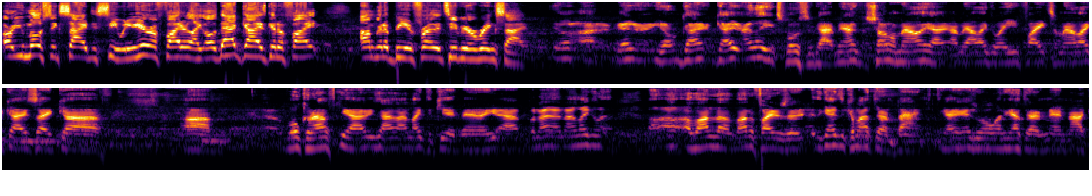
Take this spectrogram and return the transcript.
are you most excited to see when you hear a fighter like, "Oh, that guy's gonna fight"? I'm gonna be in front of the TV or ringside. You know, I, and, you know, guy, guy, I like explosive guy. I mean, I, Sean O'Malley. I, I mean, I like the way he fights. I mean, I like guys like uh, um, Volkanovski. I, I, I like the kid, man. Yeah, but I, I like a, a lot of a lot of fighters. uh, The guys that come out there and bang. The guys who want to get out there and, and knock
